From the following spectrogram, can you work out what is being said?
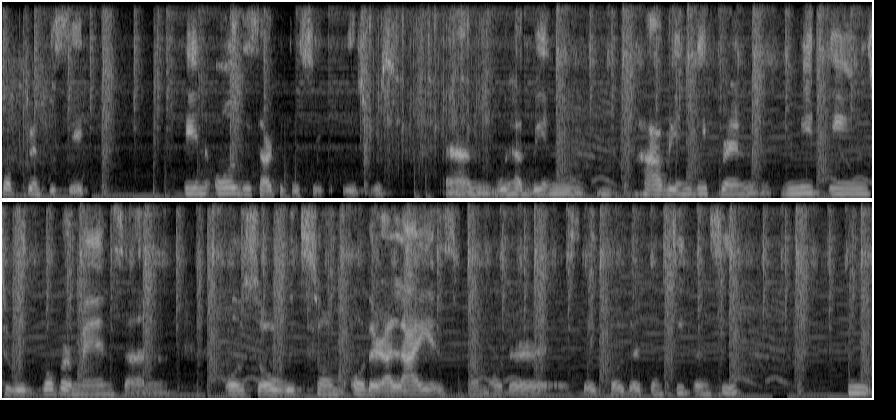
COP26 in all these Article 6 issues. And we have been having different meetings with governments and also with some other allies from other stakeholder constituencies. to,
